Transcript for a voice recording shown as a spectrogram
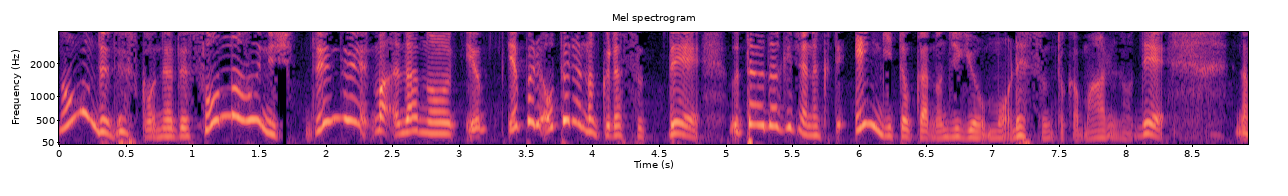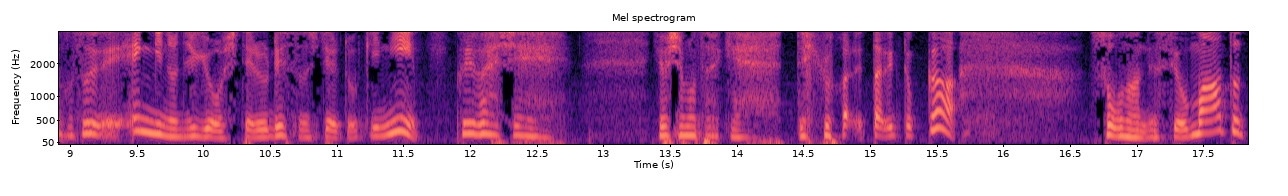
なんでですかね？で、そんな風にし、全然、まあ、の、やっぱりオペラのクラスって歌うだけじゃなくて演技とかの授業もレッスンとかもあるので、なんかそういう演技の授業をしてる、レッスンしてる時に、栗林、吉本行けって言われたりとか、そうなんですよ。まあ、あと、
